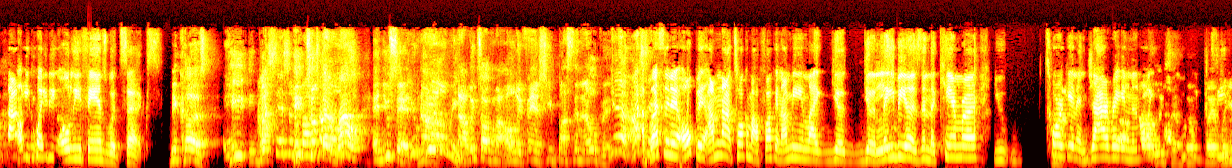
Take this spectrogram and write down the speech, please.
I'm- stop I'm- equating OnlyFans with sex. because he but said he about took that route and you said You nah, killed me. nah, we talking about OnlyFans, she busting it open. Yeah, I said. Busting it open. I'm not talking about fucking. I mean, like your your labia is in the camera. You twerking and gyrating oh, and oh, all. Oh, you- listen, you when, when, you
